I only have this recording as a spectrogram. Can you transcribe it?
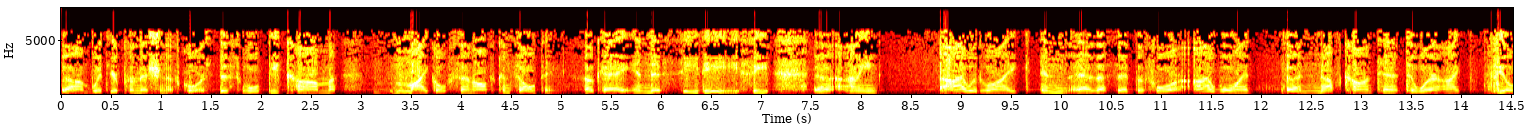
Um, with your permission, of course. This will become Michael Senoff Consulting, okay? And this CD, see, uh, I mean, I would like, and as I said before, I want enough content to where I feel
